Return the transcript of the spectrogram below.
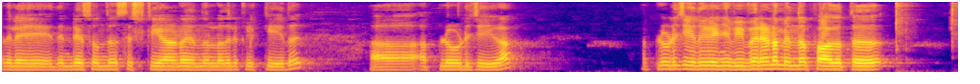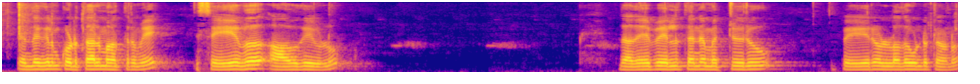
അതിൽ ഇതിന്റെ സ്വന്തം സൃഷ്ടിയാണ് എന്നുള്ളതിൽ ക്ലിക്ക് ചെയ്ത് അപ്ലോഡ് ചെയ്യുക. അപ്ലോഡ് ചെയ്ത് കഴിഞ്ഞ് വിവരണം എന്ന ഭാഗത്ത് എന്തെങ്കിലും കൊടുത്താൽ മാത്രമേ സേവ് ആവുകയുള്ളൂ. ഇത് അതേ പേരിൽ തന്നെ മറ്റൊരു പേരുള്ളത് കൊണ്ടിട്ടാണ്.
